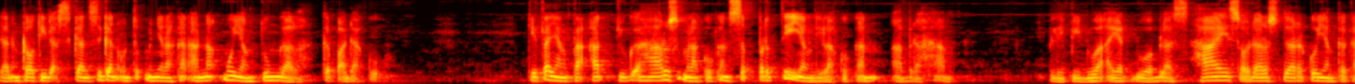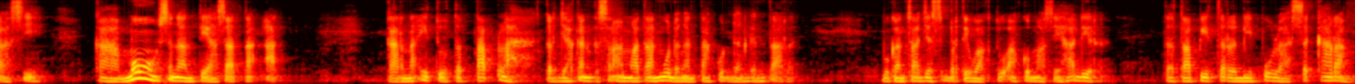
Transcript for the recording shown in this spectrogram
dan engkau tidak segan-segan untuk menyerahkan anakmu yang tunggal kepadaku. Kita yang taat juga harus melakukan seperti yang dilakukan Abraham. Filipi 2 ayat 12. Hai saudara-saudaraku yang kekasih, kamu senantiasa taat. Karena itu tetaplah kerjakan keselamatanmu dengan takut dan gentar bukan saja seperti waktu aku masih hadir, tetapi terlebih pula sekarang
